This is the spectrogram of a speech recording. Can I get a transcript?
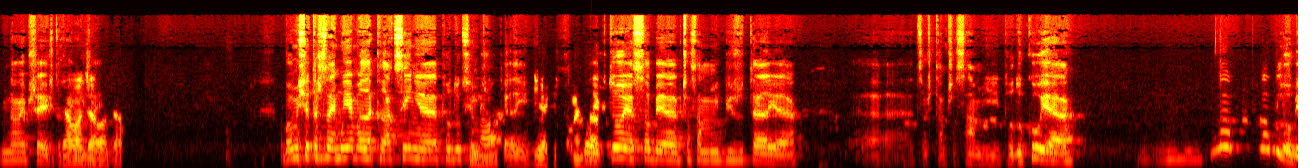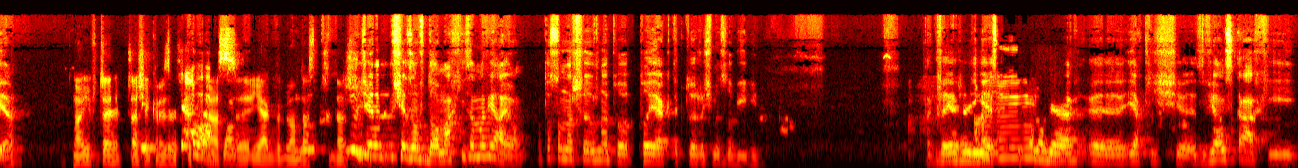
No i przejść to. Działa, działa, działa. Bo my się też zajmujemy rekreacyjnie produkcją no, biżuterii. Projektuję sobie czasami biżuterię, e, coś tam czasami produkuję. No, no lubię. No i w czasie kryzysu teraz to. jak wygląda no, sprzedaż? Ludzie siedzą w domach i zamawiają. To są nasze różne projekty, które żeśmy zrobili. Także jeżeli Ale... jest w jakichś związkach i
